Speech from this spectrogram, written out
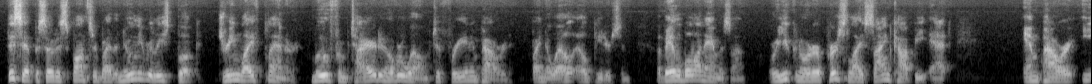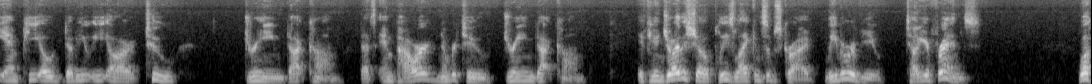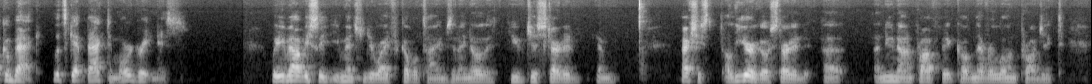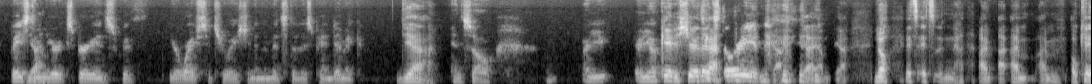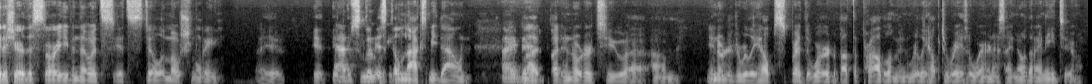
This episode is sponsored by the newly released book, Dream Life Planner Move from Tired and Overwhelmed to Free and Empowered by Noelle L. Peterson, available on Amazon, or you can order a personalized signed copy at empower, E M P O W E R 2 dream.com. That's empower number two dream.com. If you enjoy the show, please like and subscribe, leave a review, tell your friends. Welcome back. Let's get back to more greatness. Well, you've obviously you mentioned your wife a couple of times, and I know that you've just started, um, actually a year ago, started uh, a new nonprofit called Never Alone Project, based yeah. on your experience with your wife's situation in the midst of this pandemic. Yeah, and so, are you are you okay to share that yeah. story? And yeah, yeah, I am. Yeah, no, it's it's I'm I'm I'm okay to share this story, even though it's it's still emotionally, it it, it, still, it still, knocks me down. I bet. But but in order to uh, um in order to really help spread the word about the problem and really help to raise awareness, I know that I need to.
